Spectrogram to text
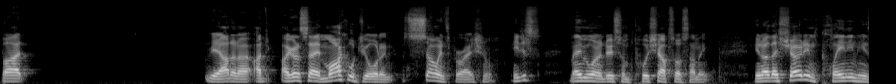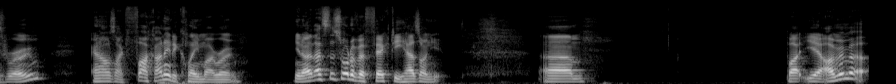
But yeah, I don't know. I, I got to say, Michael Jordan, so inspirational. He just made me want to do some push ups or something. You know, they showed him cleaning his room, and I was like, fuck, I need to clean my room. You know, that's the sort of effect he has on you. Um, but yeah, I remember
